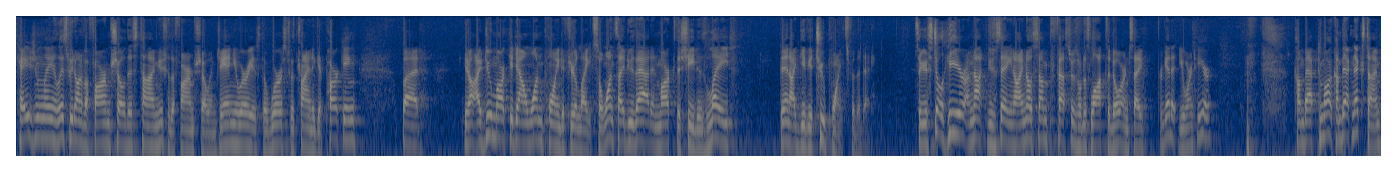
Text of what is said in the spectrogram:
occasionally, at least we don't have a farm show this time. Usually the farm show in January is the worst with trying to get parking. But, you know, I do mark you down one point if you're late. So once I do that and mark the sheet as late, then I give you two points for the day. So you're still here. I'm not just saying, you know, I know some professors will just lock the door and say, forget it, you weren't here. come back tomorrow, come back next time.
